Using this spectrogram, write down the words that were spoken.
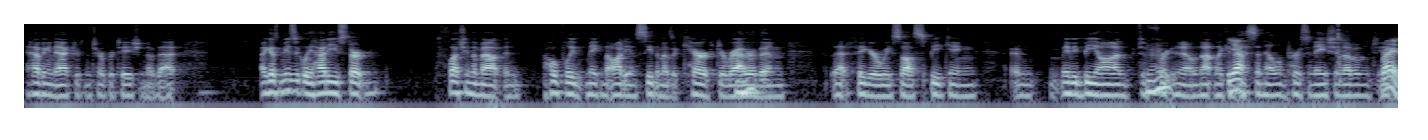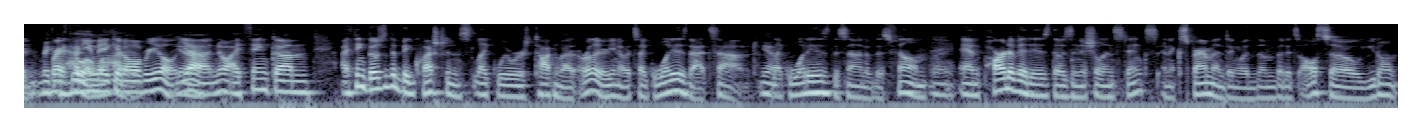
having an actor's interpretation of that, I guess musically, how do you start fleshing them out and hopefully making the audience see them as a character rather Mm-hmm. than that figure we saw speaking and maybe beyond to for, you know not like an Yeah. SNL impersonation of them you know, right right how do you make it all alive. real yeah, no i think um, i think those are the big questions like we were talking about earlier you know it's like what is that sound Yeah. like what is the sound of this film Right. and part of it is those initial instincts and experimenting with them but it's also you don't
